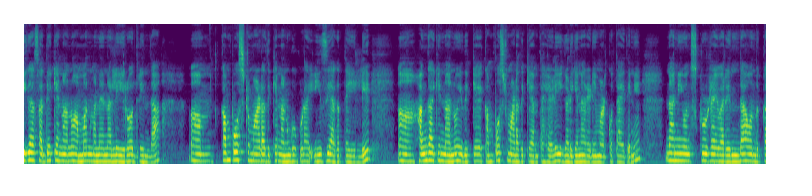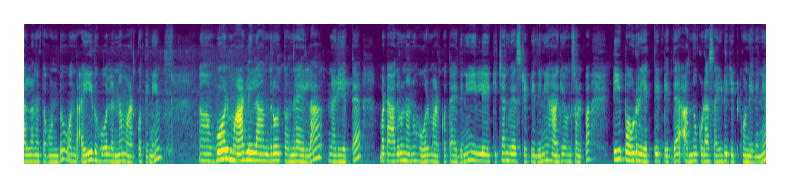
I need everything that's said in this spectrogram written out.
ಈಗ ಸದ್ಯಕ್ಕೆ ನಾನು ಅಮ್ಮನ ಮನೆಯಲ್ಲಿ ಇರೋದ್ರಿಂದ ಕಂಪೋಸ್ಟ್ ಮಾಡೋದಕ್ಕೆ ನನಗೂ ಕೂಡ ಈಸಿ ಆಗುತ್ತೆ ಇಲ್ಲಿ. ಹಾಗಾಗಿ ನಾನು ಇದಕ್ಕೆ ಕಂಪೋಸ್ಟ್ ಮಾಡೋದಕ್ಕೆ ಅಂತ ಹೇಳಿ ಈ ಗಡಿಗೆನ ರೆಡಿ ಮಾಡ್ಕೋತಾ ಇದ್ದೀನಿ. ನಾನು ಈ ಒಂದು ಸ್ಕ್ರೂ ಡ್ರೈವರಿಂದ ಒಂದು ಕಲ್ಲನ್ನು ತಗೊಂಡು ಒಂದು ಐದು ಹೋಲನ್ನು ಮಾಡ್ಕೊತೀನಿ. ಹೋಲ್ ಮಾಡಲಿಲ್ಲ ಅಂದರೂ ತೊಂದರೆ ಇಲ್ಲ, ನಡೆಯುತ್ತೆ. ಬಟ್ ಆದರೂ ನಾನು ಹೋಲ್ ಮಾಡ್ಕೋತಾ ಇದ್ದೀನಿ. ಇಲ್ಲಿ ಕಿಚನ್ ವೇಸ್ಟ್ ಇಟ್ಟಿದ್ದೀನಿ. ಹಾಗೆ ಒಂದು ಸ್ವಲ್ಪ ಟೀ ಪೌಡ್ರ್ ಎತ್ತಿಟ್ಟಿದ್ದೆ. ಅದನ್ನು ಕೂಡ ಸೈಡಿಗೆ ಇಟ್ಕೊಂಡಿದ್ದೀನಿ.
